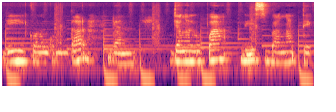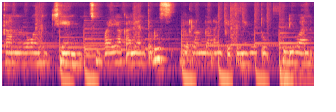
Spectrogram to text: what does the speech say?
di kolom komentar. Dan jangan lupa di sebangat tekan lonceng supaya kalian terus berlangganan ke channel YouTube Budiwan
